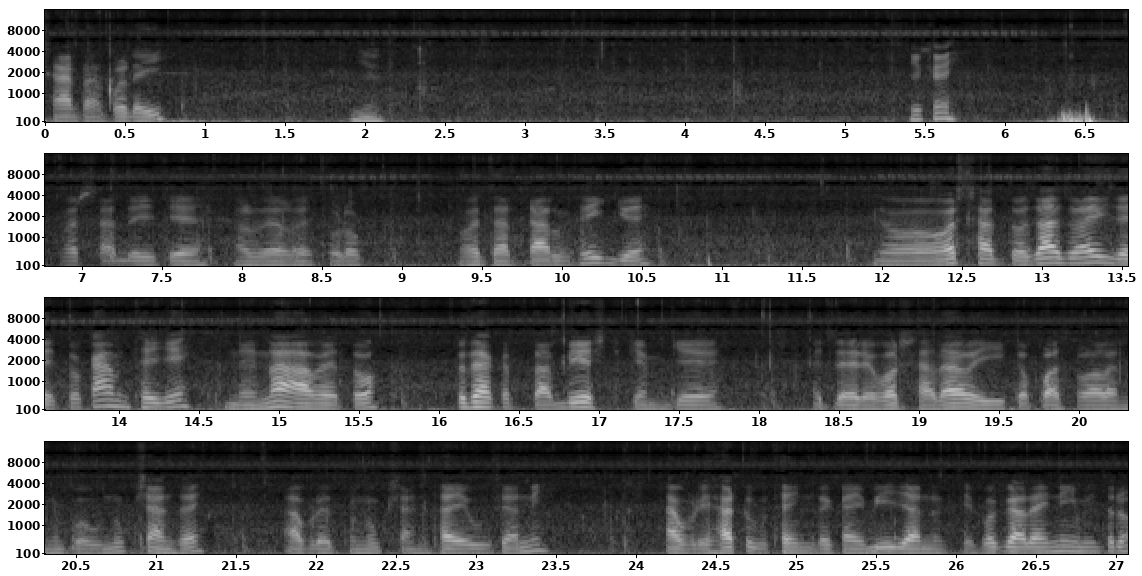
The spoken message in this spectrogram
છાંટા પડે જો. દેખાય વરસાદ તે હળવે હળવે થોડોક વધારે ચાલુ થઈ ગયો તો વરસાદ તો જાજો આવી જાય તો કામ થઈ જાય, ને ના આવે તો બધા કરતાં બેસ્ટ કેમ કે અત્યારે વરસાદ આવે એ કપાસવાળાને બહુ નુકસાન થાય. આપણે તો નુકસાન થાય એવું છે નહીં. આપણે હાટું થઈને તો કાંઈ બીજાનું કંઈ બગાડાય નહીં મિત્રો.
